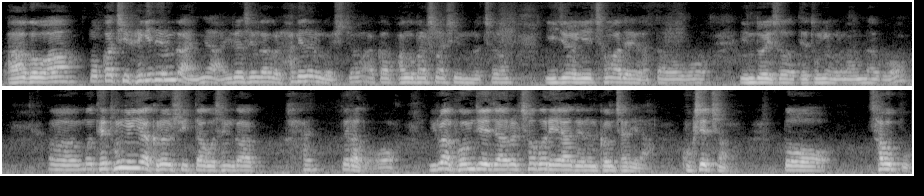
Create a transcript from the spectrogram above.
과거와 똑같이 회귀되는 거 아니냐 이런 생각을 하게 되는 것이죠. 아까 방금 말씀하신 것처럼 이재용이 청와대에 갔다 오고 인도에서 대통령을 만나고 어 뭐 대통령이야 그럴 수 있다고 생각하더라도 이러한 범죄자를 처벌해야 되는 검찰이나 국세청 또 사법부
